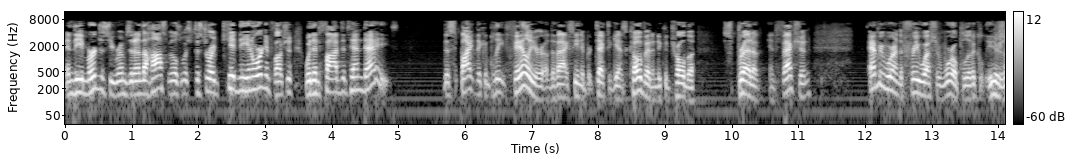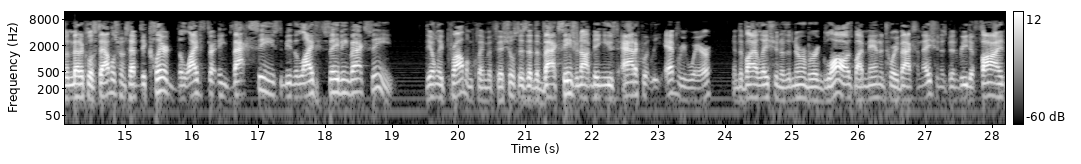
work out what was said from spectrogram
in the emergency rooms and in the hospitals, which destroyed kidney and organ function within five to ten days. Despite the complete failure of the vaccine to protect against COVID and to control the spread of infection, Everywhere in the free Western world, political leaders and medical establishments have declared the life-threatening vaccines to be the life-saving vaccine. The only problem, claim officials, is that the vaccines are not being used adequately everywhere, and the violation of the Nuremberg laws by mandatory vaccination has been redefined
